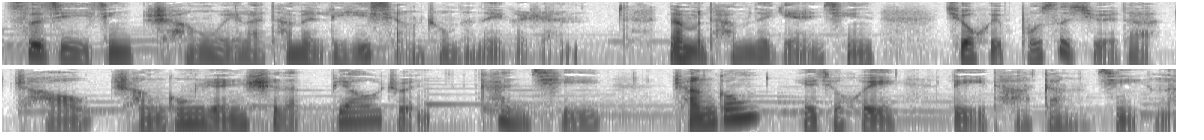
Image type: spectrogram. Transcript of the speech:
自己已经成为了他们理想中的那个人，那么他们的言行就会不自觉的朝成功人士的标准看齐，成功也就会离他更近了。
